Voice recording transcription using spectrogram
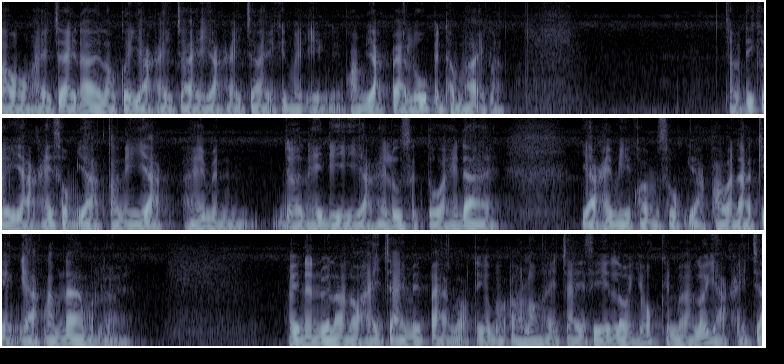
เราหายใจได้ เราก็อยากหายใจ อยากหายใจขึ้นมาเองเนี่ยความอยากแปรรูปเป็นธรรมะอีกล้วจากที่เคยอยากให้สมอยากตอนนี้อยากให้มันเดินให้ดี อยากให้รู้สึกตัวให้ได้ อยากให้มีความสุข อยากภาวนาเก่ง อยากนำหน้าหมดเลย เพราะฉะนั้นเวลาเราหายใจไม่แปลกหรอกที่เขาบอกเอาลองหายใจซิเรายกขึ้นมา เราอยากหายใจ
